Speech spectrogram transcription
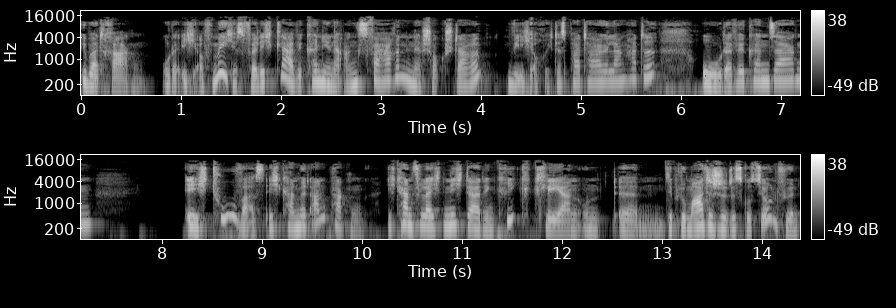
übertragen. Oder ich auf mich, ist völlig klar. Wir können hier in der Angst verharren, in der Schockstarre, wie ich auch ich das paar Tage lang hatte. Oder wir können sagen, ich tu was, ich kann mit anpacken. Ich kann vielleicht nicht da den Krieg klären und ähm, diplomatische Diskussionen führen,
